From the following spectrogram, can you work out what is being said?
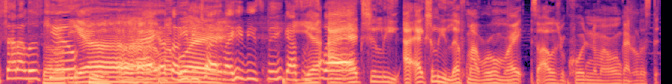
Shout out, little Shout Q. out to Yeah, All right. my so he be trying like he be he got some yeah, swag. I actually, I actually left my room right. So I was recording in my room, got a little st-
